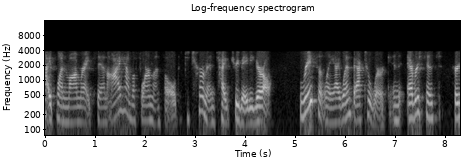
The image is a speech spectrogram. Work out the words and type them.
type 1 mom writes in I have a four month old determined type 3 baby girl. Recently, I went back to work, and ever since her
